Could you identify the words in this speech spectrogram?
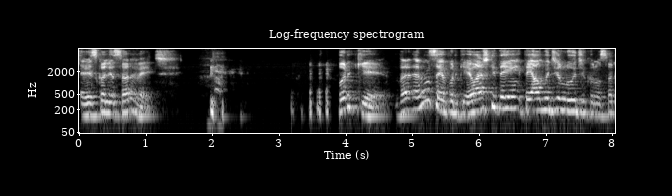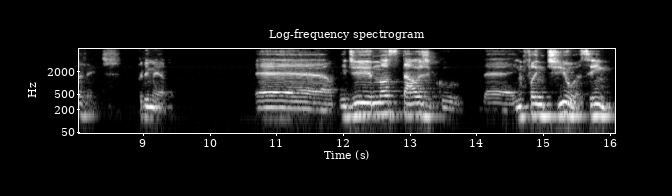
Eu escolhi sorvete. Por quê? Eu não sei por quê. Eu acho que tem, tem algo de lúdico no sorvete, primeiro. É, e de nostálgico, é, infantil, assim.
